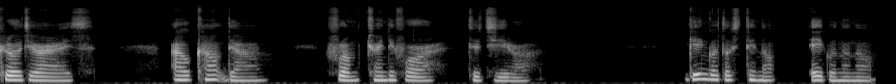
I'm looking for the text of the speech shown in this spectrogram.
Close your eyes.I'll count down from 24 to 0. 言語としての英語の脳、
